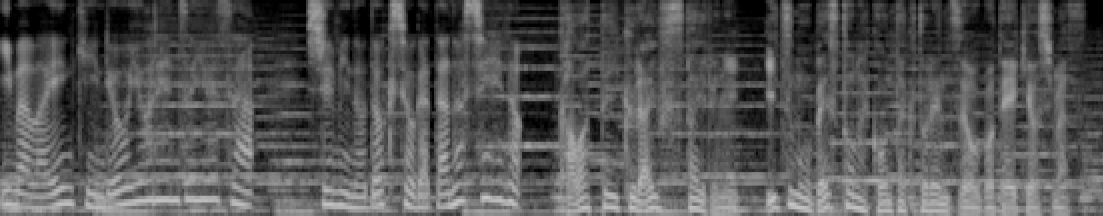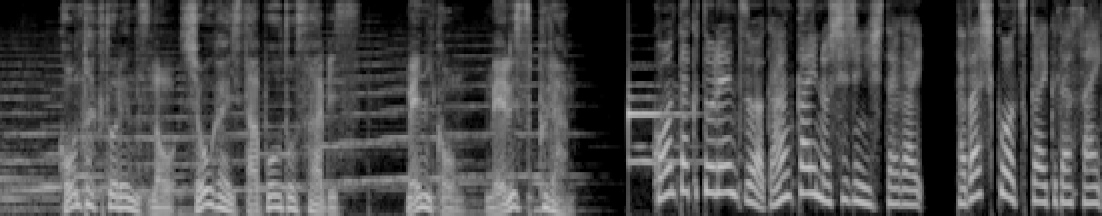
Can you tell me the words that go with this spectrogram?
今は遠近療養レンズユーザー。趣味の読書が楽しいの。変わっていくライフスタイルにいつもベストなコンタクトレンズをご提供します。コンタクトレンズの生涯サポートサービスメニコンメルスプラン。コンタクトレンズは眼科医の指示に従い正しくお使いください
